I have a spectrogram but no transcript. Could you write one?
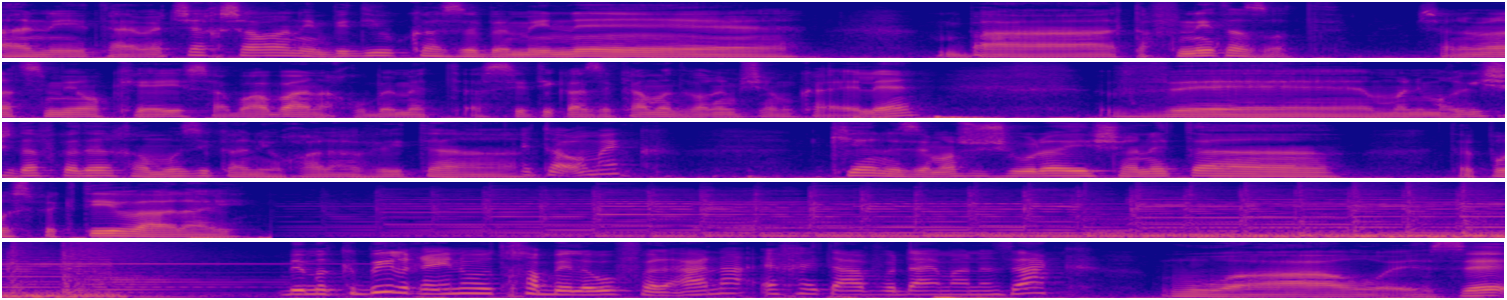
אני, את האמת שעכשיו אני בדיוק כזה במין... אה, בתפנית הזאת. שאני אומר לעצמי, אוקיי, סבבה, אנחנו באמת, עשיתי כזה כמה דברים שהם כאלה, ואני מרגיש שדווקא דרך המוזיקה אני אוכל להביא את ה... את העומק? כן, איזה משהו שאולי ישנה את, ה... את הפרספקטיבה עליי. במקביל ראינו אותך בלעוף על אנה, איך הייתה העבודה עם הנזק? וואו, איזה,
